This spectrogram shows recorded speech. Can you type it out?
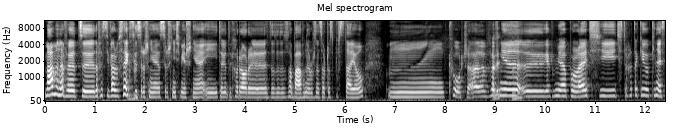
Mamy nawet y, na festiwalu sekcje strasznie, strasznie śmiesznie i te, te horrory te, te zabawne różne cały czas powstają. Mm, kurczę, ale pewnie y, jakbym miała polecić, trochę takiego kina jest.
